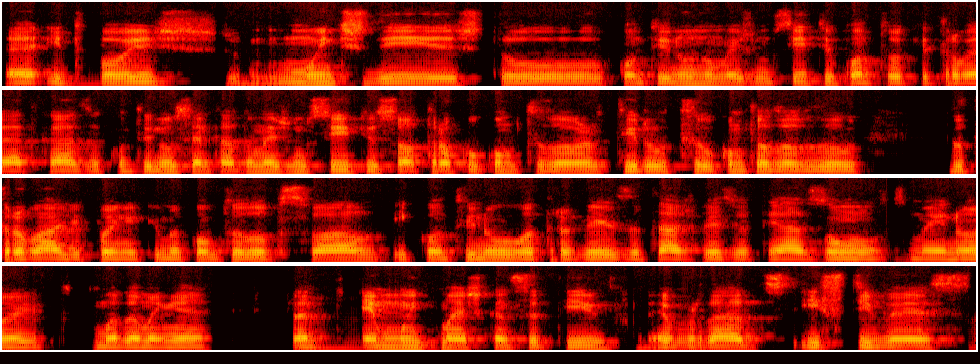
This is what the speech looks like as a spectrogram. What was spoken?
Uh, e depois, muitos dias, estou, continuo no mesmo sítio, quando estou aqui a trabalhar de casa, continuo sentado no mesmo sítio, só troco o computador, tiro o, o computador do, do trabalho e ponho aqui o meu computador pessoal e continuo outra vez, até às vezes até às 11, meia-noite, uma da manhã. Portanto, uhum. é muito mais cansativo, é verdade, e se tivesse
